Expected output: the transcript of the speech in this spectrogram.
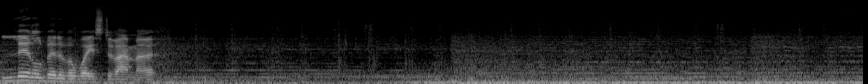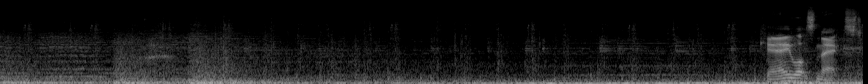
Little bit of a waste of ammo. Okay, what's next?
